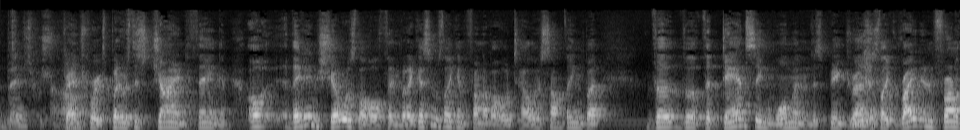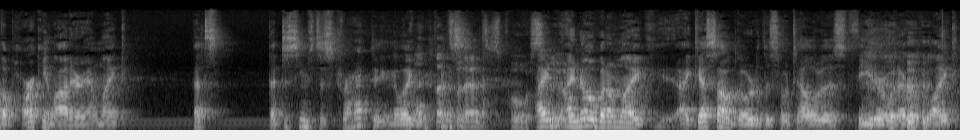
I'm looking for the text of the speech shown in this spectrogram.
bench oh, Benchworks, but it was this giant thing. And oh, they didn't show us the whole thing, but I guess it was like in front of a hotel or something. But the the, the dancing woman in this big dress Yeah. was like right in front of the parking lot area. I'm like, that's that just seems distracting. Like Well, that's what ads is supposed to. I I know, but I'm like, I guess I'll go to this hotel or this theater or whatever. like.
